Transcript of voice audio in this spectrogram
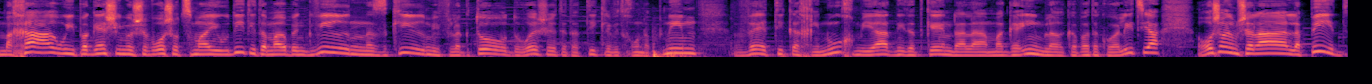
מחר הוא ייפגש עם יושב ראש עוצמה יהודית איתמר בן גביר. נזכיר, מפלגתו דורשת את התיק לביטחון הפנים ואת תיק החינוך. מיד נתעדכן על המגעים להרכבת הקואליציה. ראש הממשלה לפיד,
